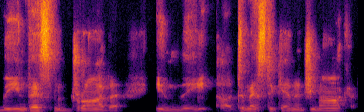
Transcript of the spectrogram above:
the investment driver in the uh, domestic energy market.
